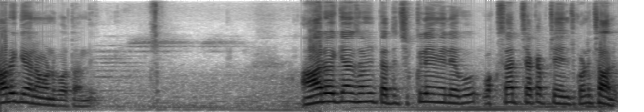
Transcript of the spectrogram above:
ఆరోగ్యం ఎలా ఉండిపోతుంది ఆరోగ్యానికి సంబంధించి పెద్ద చిక్కులు ఏమీ లేవు. ఒకసారి చెకప్ చేయించుకోండి చాలు.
